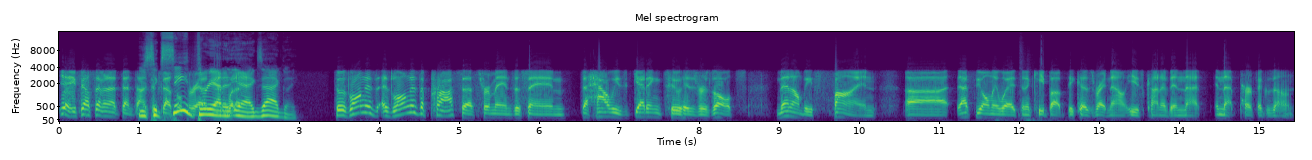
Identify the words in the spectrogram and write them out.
Yeah, you fail seven out of ten times. successful succeed three out of whatever. yeah, exactly. So as long as as long as the process remains the same to how he's getting to his results, then I'll be fine. Uh, that's the only way it's going to keep up because right now he's kind of in that in that perfect zone.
